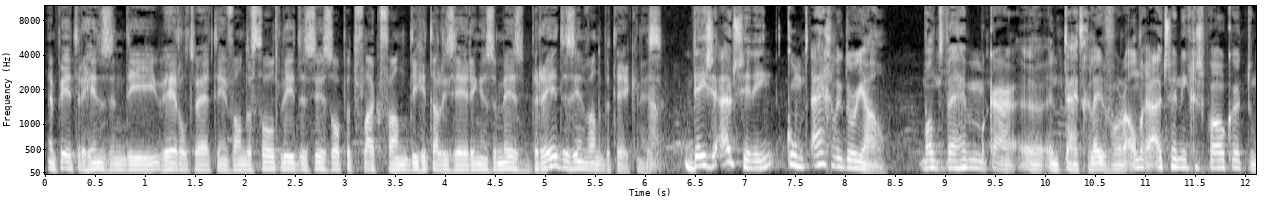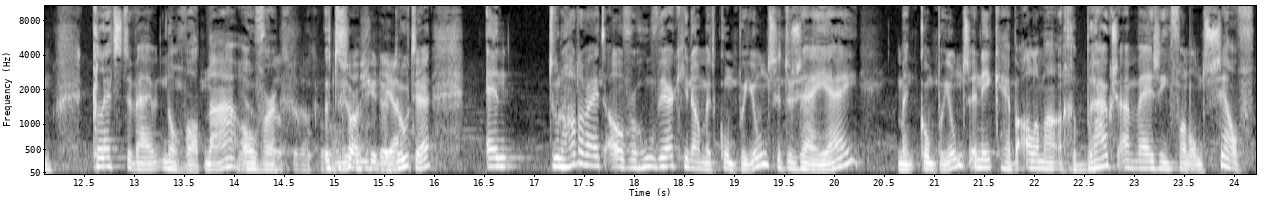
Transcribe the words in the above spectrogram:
En Peter Hinsen, die wereldwijd een van de thought leaders is op het vlak van digitalisering in zijn meest brede zin van de betekenis. Ja. Deze uitzending komt eigenlijk door jou. Want we hebben elkaar uh, een tijd geleden voor een andere uitzending gesproken. Toen kletsten wij nog wat na ja, over het, zoals je dat ja. doet. Hè. En toen hadden wij het over hoe werk je nou met compagnons. En toen zei jij, mijn compagnons en ik hebben allemaal een gebruiksaanwijzing van onszelf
